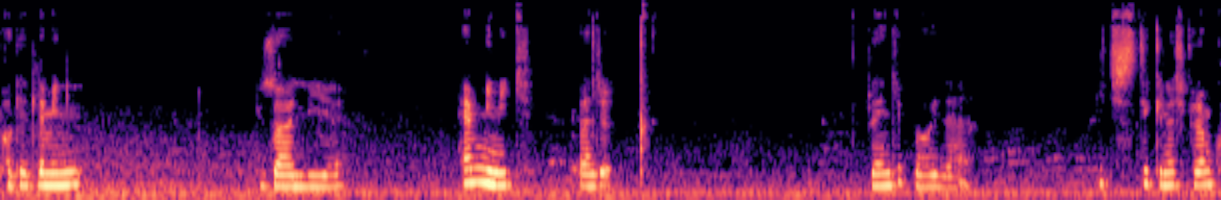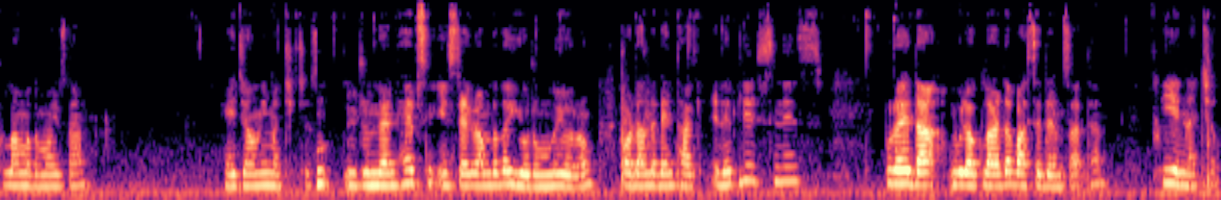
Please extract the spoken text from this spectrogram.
Paketlemenin güzelliği. Hem minik. Bence rengi böyle. Hiç stick güneş kremi kullanmadım o yüzden. Heyecanlıyım açıkçası. Ürünlerin hepsini Instagram'da da yorumluyorum. Oradan da beni takip edebilirsiniz. Buraya da vloglarda bahsederim zaten. Diğerini açalım.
